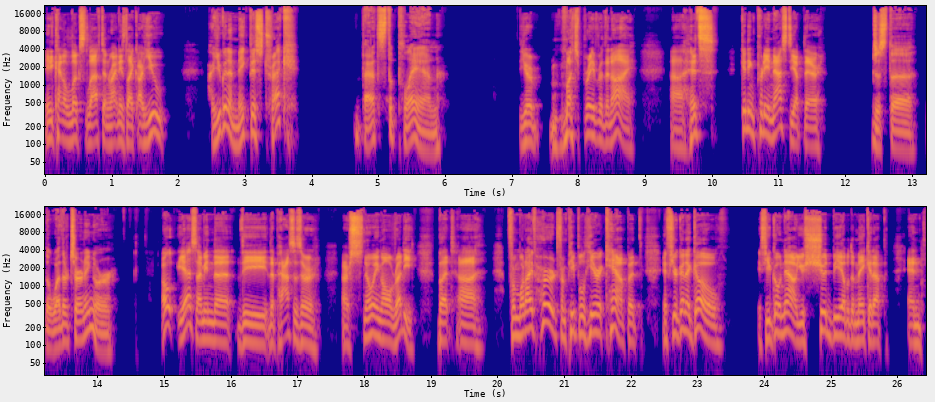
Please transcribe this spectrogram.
he kind of looks left and right and he's like, "Are you, are you going to make this trek? That's the plan. You're much braver than I. Uh, it's getting pretty nasty up there." Just the the weather turning, or Oh yes, I mean the the the passes are are snowing already. But uh, from what I've heard from people here at camp, but if you're going to go, if you go now, you should be able to make it up and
